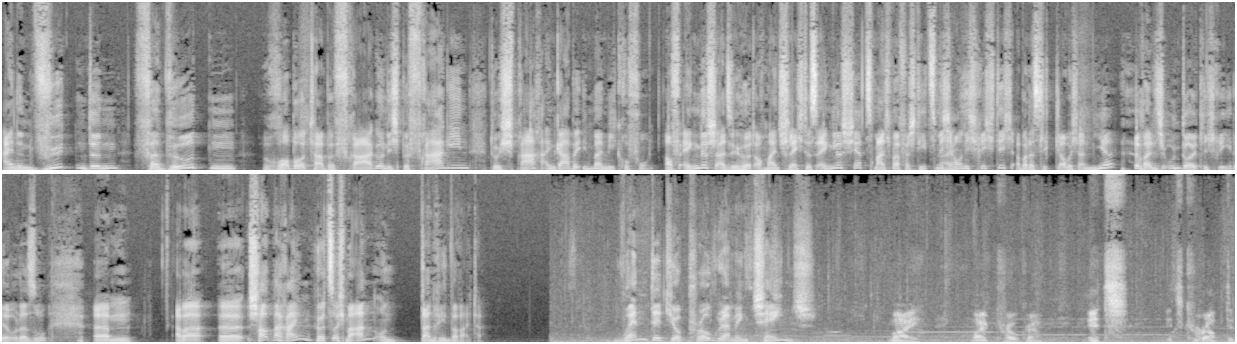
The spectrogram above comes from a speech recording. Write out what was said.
einen wütenden, verwirrten Roboter befrage und ich befrage ihn durch Spracheingabe in mein Mikrofon. Auf Englisch, also ihr hört auch mein schlechtes Englisch jetzt. Manchmal versteht's mich nice. auch nicht richtig, aber das liegt, glaube ich, an mir, weil ich undeutlich rede oder so. Ähm, aber äh, schaut mal rein, hört's euch mal an und dann reden wir weiter. When did your programming change? My my program, it's it's corrupted.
